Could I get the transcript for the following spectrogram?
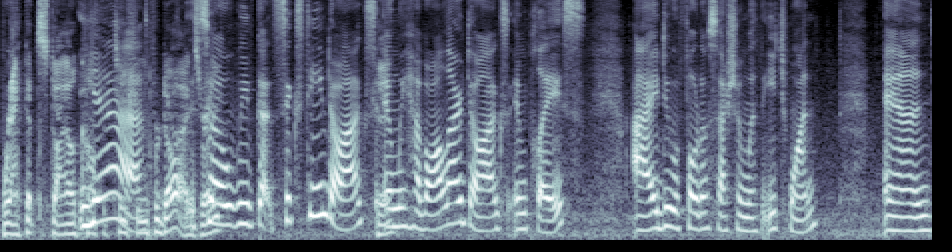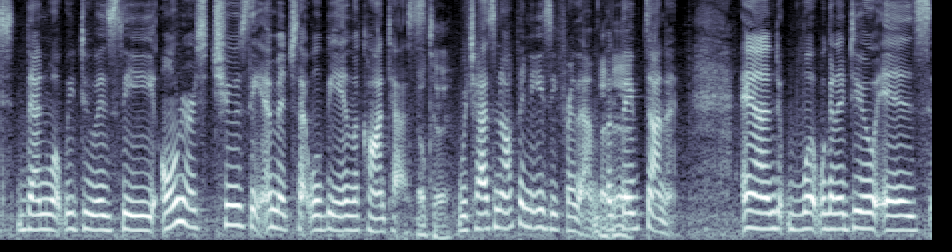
bracket style competition for dogs, right? So we've got 16 dogs, Okay. and we have all our dogs in place. I do a photo session with each one. And then what we do is the owners choose the image that will be in the contest, Okay. which has not been easy for them, I but bet. they've done it. And what we're going to do is,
